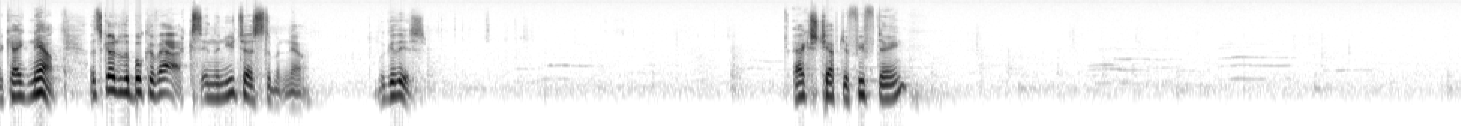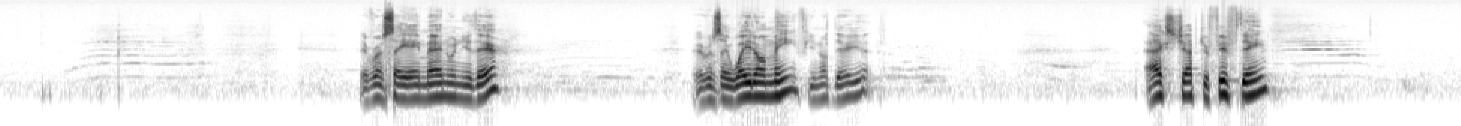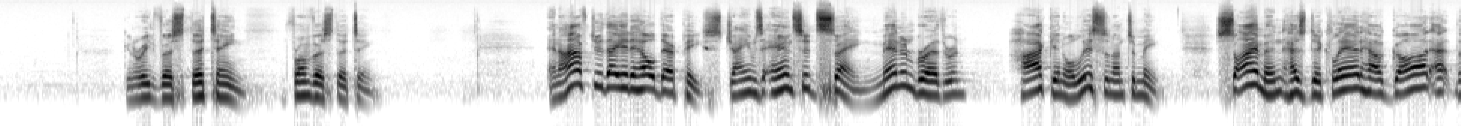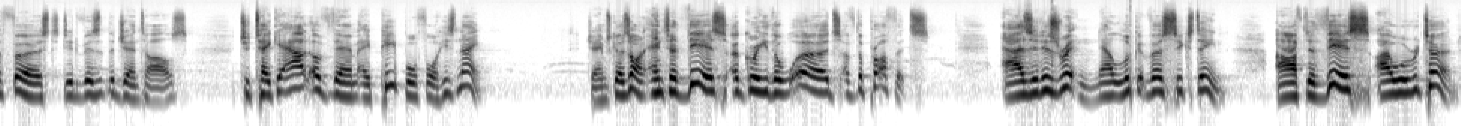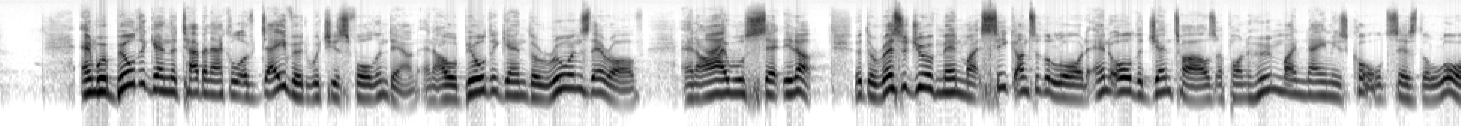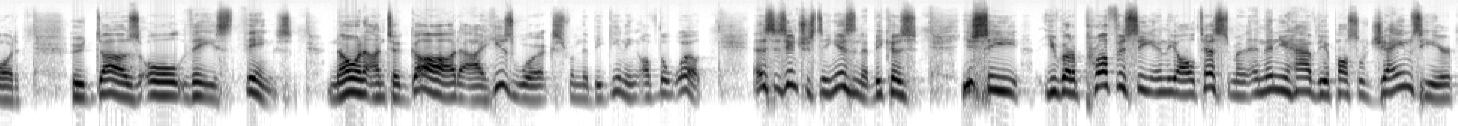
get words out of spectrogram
Okay, now let's go to the book of Acts in the New Testament now. Look at this Acts chapter 15. Everyone say amen when you're there. Everyone say, wait on me if you're not there yet. Acts chapter 15. I'm going to read verse 13, from verse 13. And after they had held their peace, James answered, saying, Men and brethren, hearken or listen unto me. Simon has declared how God at the first did visit the Gentiles to take out of them a people for his name. James goes on, and to this agree the words of the prophets, as it is written. Now look at verse 16. After this I will return, and will build again the tabernacle of David, which is fallen down, and I will build again the ruins thereof, and I will set it up, that the residue of men might seek unto the Lord, and all the Gentiles upon whom my name is called, says the Lord, who does all these things. Known unto God are his works from the beginning of the world. Now, this is interesting, isn't it? Because you see, you've got a prophecy in the Old Testament, and then you have the Apostle James here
